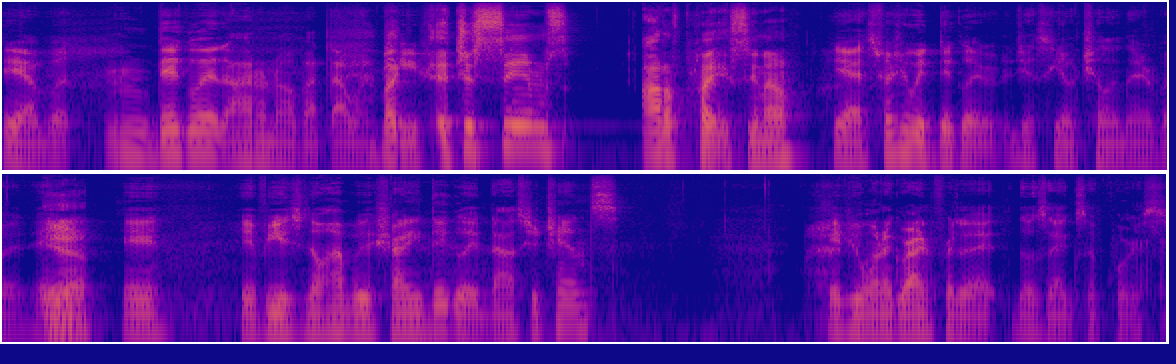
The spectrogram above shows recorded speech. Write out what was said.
Yeah, but mm, Diglett, I don't know about that one, Like Chief. it just seems out of place, you know? Yeah, especially with Diglett just, you know, chilling there. But hey, Yeah. hey, if you don't have a shiny Diglett, now's your chance. If you want to grind for the those eggs, of course.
